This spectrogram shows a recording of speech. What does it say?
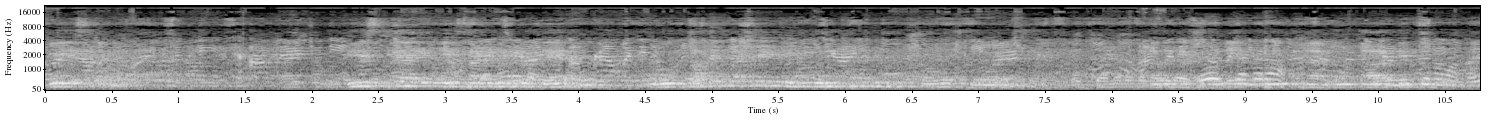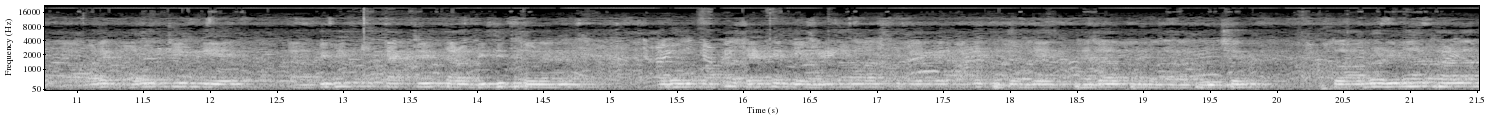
বিএসটাই বিএসটাই এই সার্টিফিকেট দেয় এবং তাদের কাছে এই পরীক্ষা কিন্তু সহজ নয় অনেক বড় টিম নিয়ে বিভিন্ন ফ্যাক্টরি তারা ভিজিট করেন এবং আপনারা দেখেন যে অন্যান্য হসপিটালের আগে থেকে অনেক ভেজাল পণ্য তারা করছেন তো আমরা রিমার্ক হারলাম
